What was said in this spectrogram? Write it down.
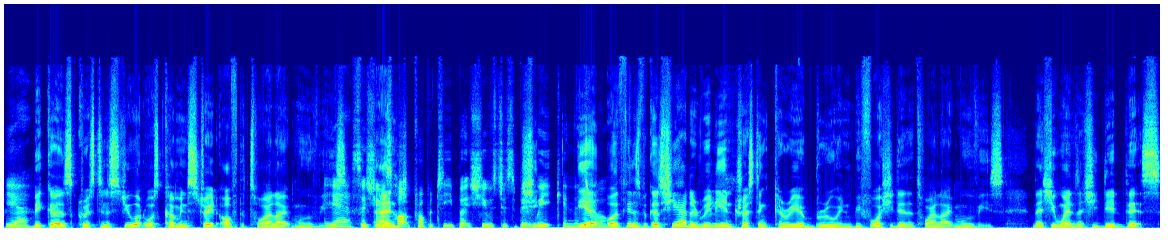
Yeah. Because Kristen Stewart was coming straight off the Twilight movies. Yeah, so she was hot property, but she was just a bit she, weak in the Yeah, well, the thing is because she had a really interesting career brewing before she did the Twilight movies. Then she went and she did this.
